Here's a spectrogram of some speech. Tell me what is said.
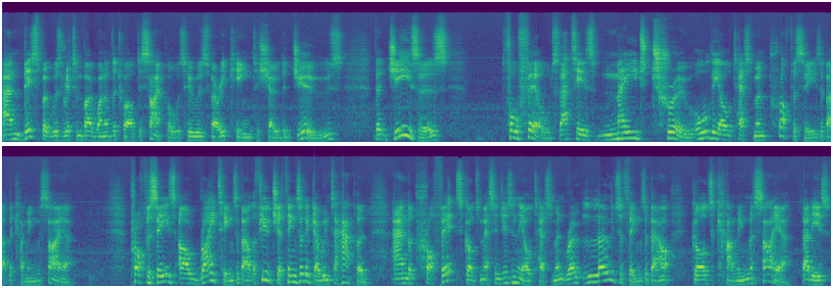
And this book was written by one of the 12 disciples who was very keen to show the Jews that Jesus fulfilled, that is, made true all the Old Testament prophecies about the coming Messiah. Prophecies are writings about the future, things that are going to happen. And the prophets, God's messengers in the Old Testament, wrote loads of things about God's coming Messiah. That is,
